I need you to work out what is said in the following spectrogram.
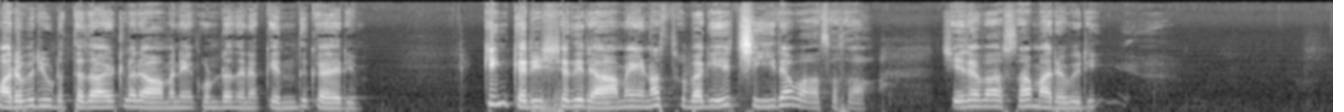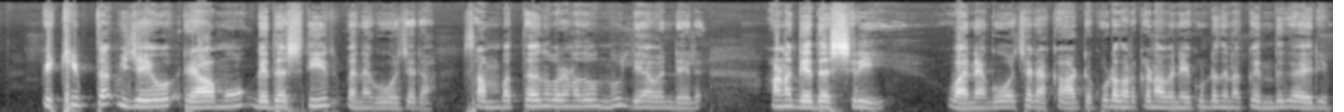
മരവരി ഉടുത്തതായിട്ടുള്ള രാമനെ കൊണ്ട് നിനക്ക് എന്ത് കാര്യം? കിം കരിഷ്യതി രാമേണ സുഭഗേ ക്ഷീരവാസസ. ക്ഷീരവാസ മരവുരി. വിക്ഷിപ്ത വിജയോ രാമോ ഗതശ്രീർ വനഗോചര. സമ്പത്ത് എന്ന് പറയണത് ഒന്നുമില്ല അവന്റെ ആണ് ഗതശ്രീ വനഗോചര. കാട്ടുകൂടെ നടക്കണ അവനെ കൊണ്ട് നിനക്ക് എന്ത് കാര്യം?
